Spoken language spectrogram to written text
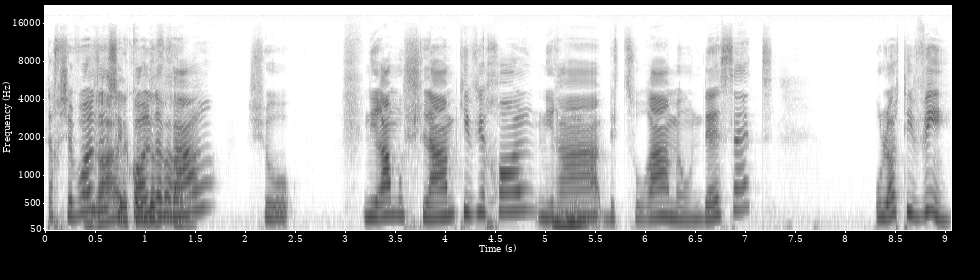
תחשבו על זה שכל דבר. דבר שהוא נראה מושלם כביכול, נראה בצורה מהונדסת, הוא לא טבעי.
